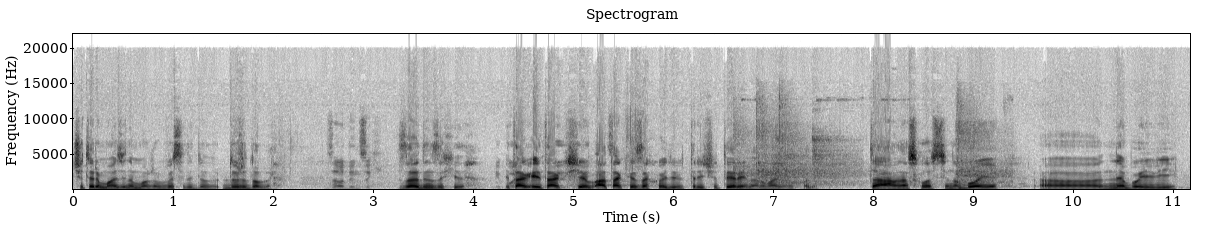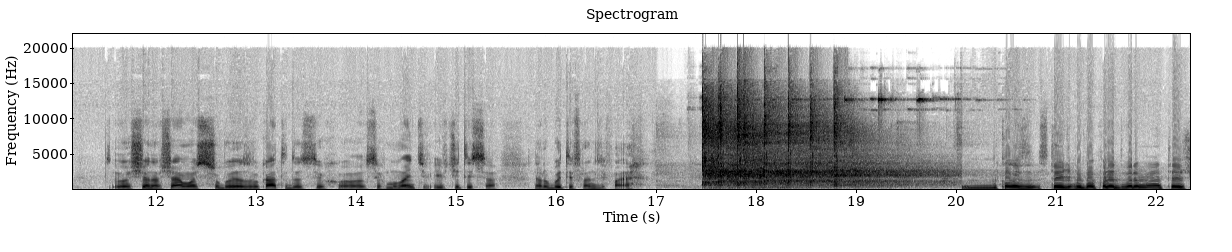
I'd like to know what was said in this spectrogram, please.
Чотири магазини можемо висадити дуже добре. За один захід. За один захід. І, потім так, і так ще атаки заходять 3-4 і нормально виходить. Так, у нас холості набої, е, не бойові. Е, Ще навчаємось, щоб звикати до цих е, всіх моментів і вчитися не робити friendly fire. Коли стоїть група перед дверима, ти ж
